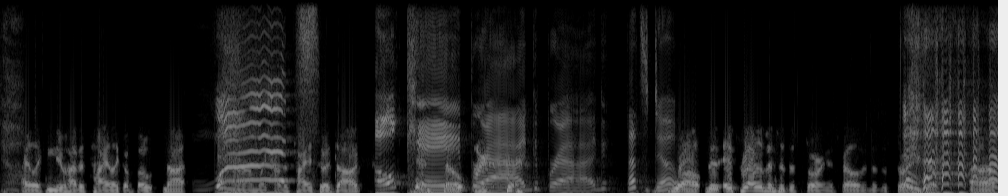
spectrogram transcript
I like knew how to tie like a boat knot, um, like how to tie it to a dog. Okay, so- brag, brag. That's dope. Well, th- it's relevant to the story. It's relevant to the story. So, uh,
